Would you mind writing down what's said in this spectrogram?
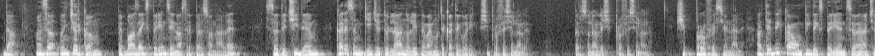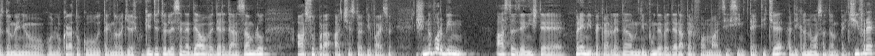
Da, însă încercăm, pe baza experienței noastre personale, să decidem care sunt gadgeturile anului pe mai multe categorii Și profesionale. Personale și profesionale. și profesionale. Ar trebui ca un pic de experiență în acest domeniu, cu lucratul cu tehnologia și cu gadgeturile, să ne dea o vedere de ansamblu asupra acestor device-uri. Și nu vorbim astăzi de niște premii pe care le dăm din punct de vedere a performanței sintetice, adică nu o să dăm pe cifre,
